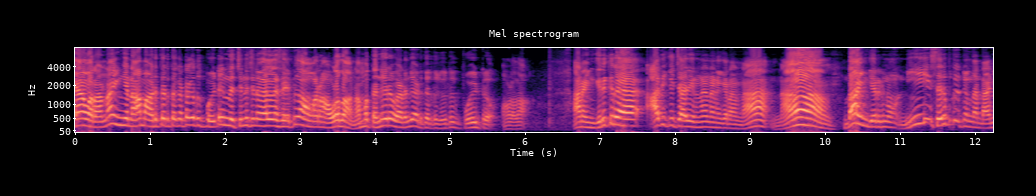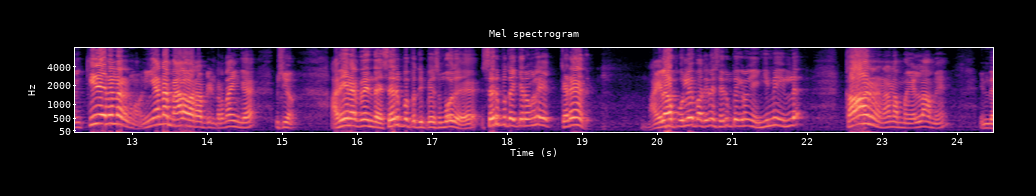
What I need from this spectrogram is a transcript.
ஏன் வரான்னா இங்கே நாம் அடுத்தடுத்த கட்டத்துக்கு போயிட்டு இந்த சின்ன சின்ன வேலையில் செய்கிறதுக்கு அவன் வரான் அவ்வளோதான் நம்ம தண்ணீரை அடைஞ்சு அடுத்தடுத்த கட்டத்துக்கு போயிட்டோம் அவ்வளோதான் ஆனால் இங்கே இருக்கிற ஆதிக்க சாதி என்ன நினைக்கிறான்னா நான் தான் இங்கே இருக்கணும். நீ செருப்பு தைச்சம் தான்டா நீ கீழே தானே இருக்கணும். நீ ஏன்டா மேலே வர? அப்படின்றது தான் இங்கே விஷயம். அதே நேரத்தில் இந்த செருப்பை பற்றி பேசும்போது செருப்பு தைக்கிறவங்களே கிடையாது. மயிலாப்பூர்லேயே பார்த்தீங்கன்னா செருப்பு தைக்கிறவங்க எங்கேயுமே இல்லை. காரணம்னா நம்ம எல்லாமே இந்த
